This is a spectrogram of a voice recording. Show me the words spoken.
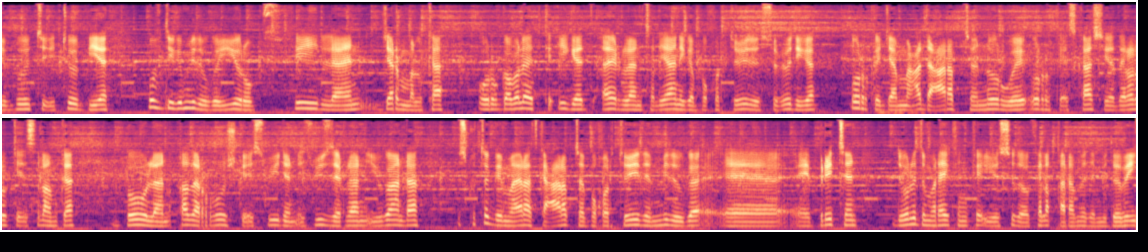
jabuuti etoobiya wafdiga midooda yurub fiinland jarmalka urur goboleedka igad ireland talyaaniga boqortooyada sacuudiga ururka jaamacadda carabta norway ururka iskaashiga dalalka islaamka poland qatar ruushka sweden switzerland uganda iskutaga imaaraadka carabta boqortooyada midooda ee britain dowladda maraykanka iyo sidoo kale qaramada midoobay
